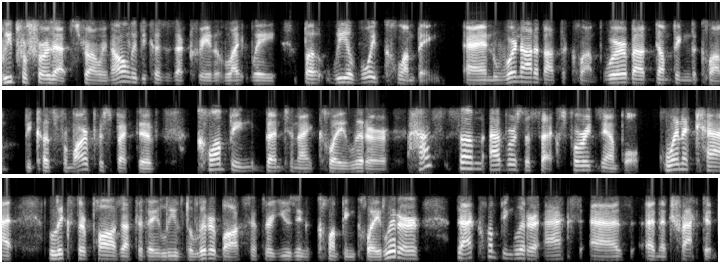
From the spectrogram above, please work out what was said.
we prefer that strongly, not only because it's that created lightweight, but we avoid clumping. And we're not about the clump. We're about dumping the clump because, from our perspective, clumping bentonite clay litter has some adverse effects. For example, when a cat licks their paws after they leave the litter box, if they're using clumping clay litter, that clumping litter acts as an attractant.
